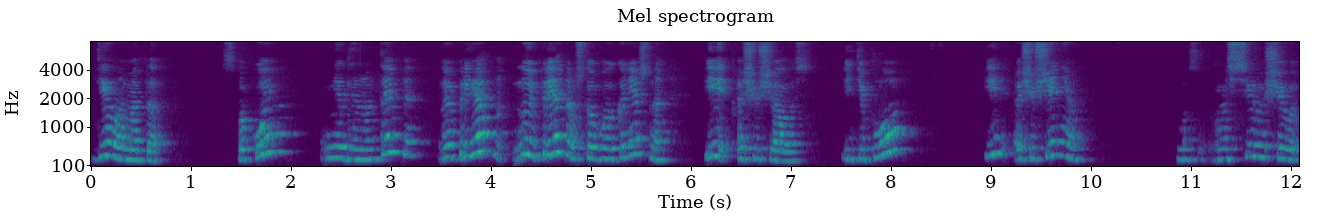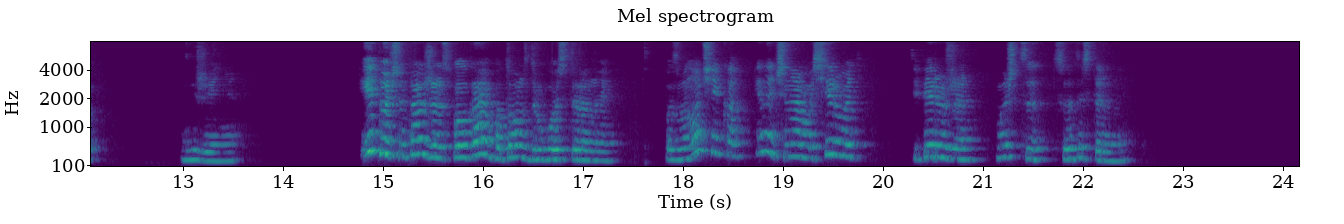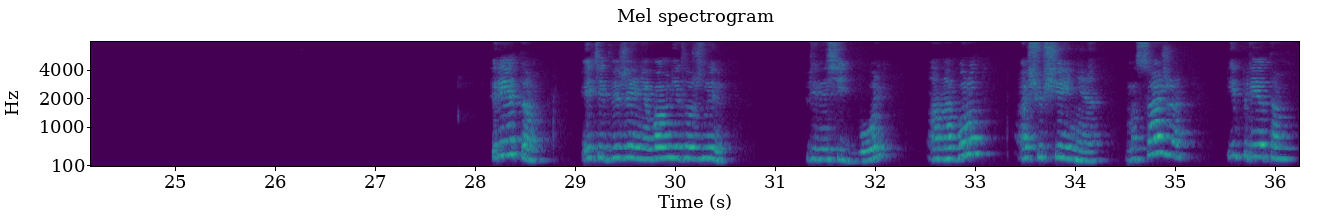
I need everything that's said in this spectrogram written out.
Делаем это спокойно, в медленном темпе, но и приятно, ну и при этом, чтобы, конечно, и ощущалось и тепло, и ощущение массирующего движения. И точно так же располагаем потом с другой стороны позвоночника и начинаем массировать теперь уже мышцы с этой стороны. При этом эти движения вам не должны приносить боль, а наоборот ощущение массажа и при этом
